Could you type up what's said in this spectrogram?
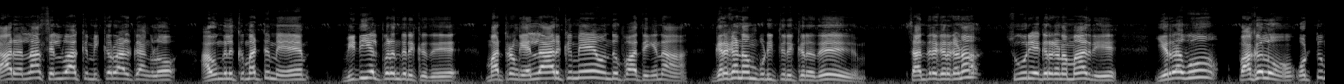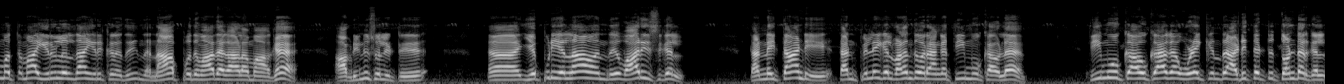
யாரெல்லாம் செல்வாக்கு மிக்கவராக இருக்காங்களோ அவங்களுக்கு மட்டுமே விடியல் பிறந்திருக்குது. மற்றவங்க எல்லாருக்குமே வந்து பார்த்தீங்கன்னா கிரகணம் பிடித்திருக்கிறது. சந்திர கிரகணம் சூரிய கிரகணம் மாதிரி இரவும் பகலும் ஒட்டுமொத்தமாக இருளில் தான் இருக்கிறது இந்த நாற்பது மாத காலமாக அப்படின்னு சொல்லிட்டு எப்படியெல்லாம் வந்து வாரிசுகள் தன்னை தாண்டி தன் பிள்ளைகள் வளர்ந்து வராங்க திமுகவில் திமுகவுக்காக உழைக்கின்ற அடித்தட்டு தொண்டர்கள்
